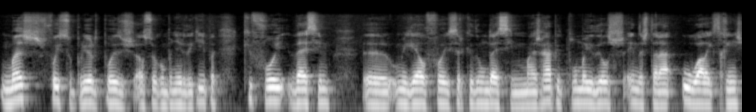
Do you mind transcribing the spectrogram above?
mas foi superior depois ao seu companheiro de equipa, que foi décimo Uh, o Miguel foi cerca de um décimo mais rápido. Pelo meio deles ainda estará o Alex Rins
